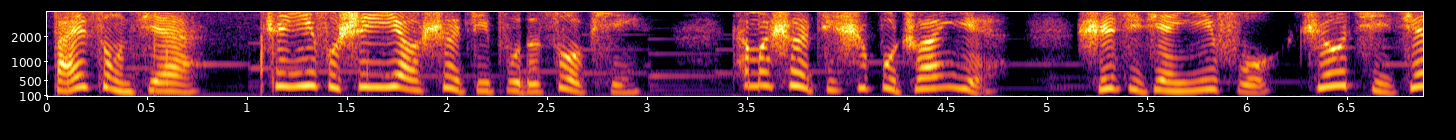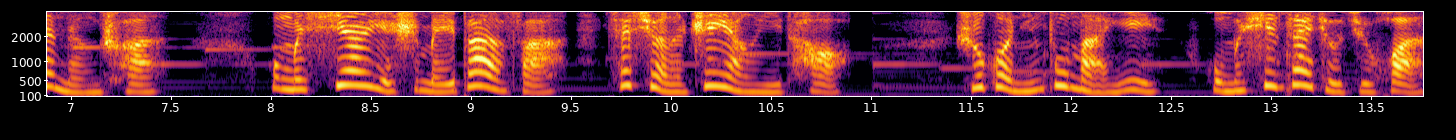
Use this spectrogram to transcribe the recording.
白总监，这衣服是医药设计部的作品，他们设计师不专业，十几件衣服只有几件能穿，我们希儿也是没办法。”才选了这样一套，如果您不满意，我们现在就去换。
